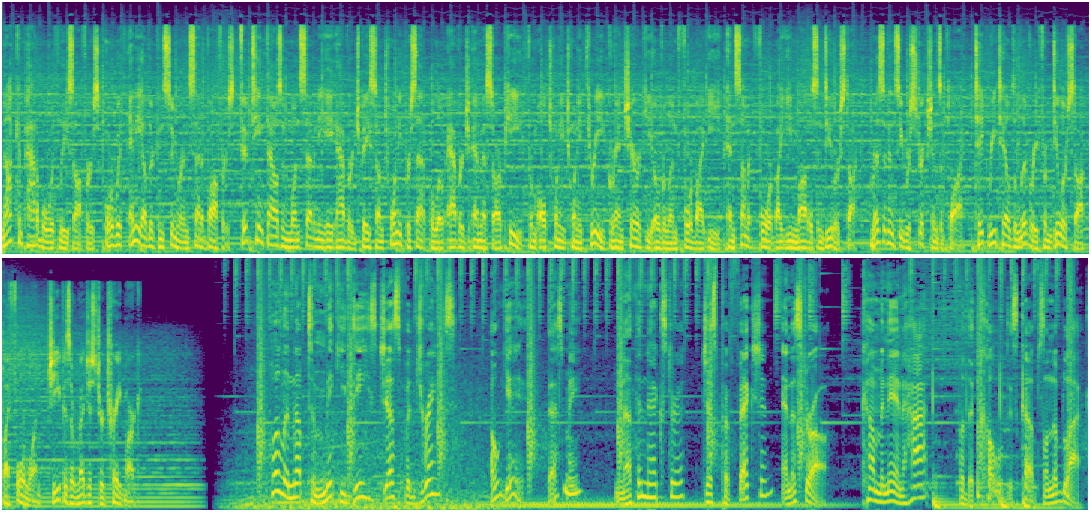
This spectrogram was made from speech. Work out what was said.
Not compatible with lease offers or with any other consumer incentive offers. 15,178 average based on 20% below average MSRP from all 2023 Grand Cherokee Overland 4xE and Summit 4xE models in dealer stock. Residency restrictions apply. Take retail delivery from dealer stock by 4 1. Jeep is a registered trademark. Pulling up to Mickey D's just for drinks? Oh, yeah, that's me. Nothing extra, just perfection and a straw. Coming in hot for the coldest cups on the block.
